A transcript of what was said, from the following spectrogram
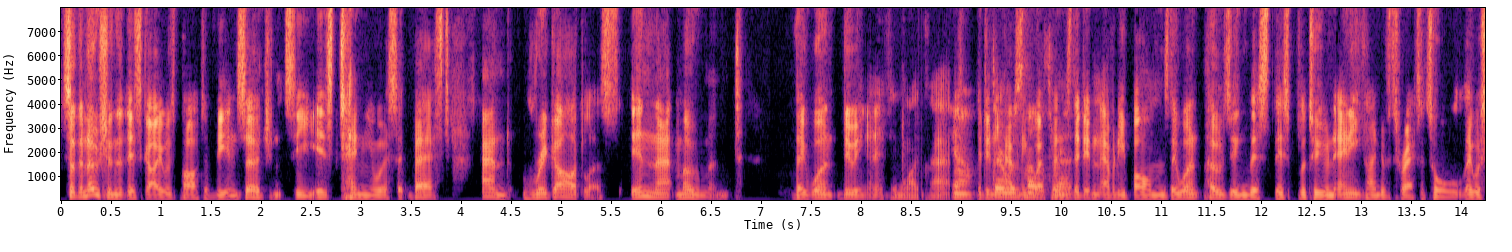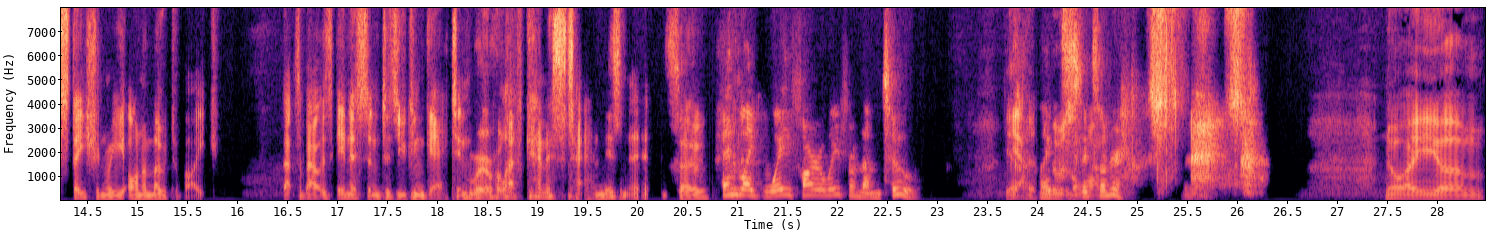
So the notion that this guy was part of the insurgency is tenuous at best. And regardless, in that moment, they weren't doing anything like that. Yeah, they didn't have any no weapons. threat. They didn't have any bombs. They weren't posing this this platoon any kind of threat at all. They were stationary on a motorbike. That's about as innocent as you can get in rural Afghanistan, isn't it? So And like way far away from them too. yeah, it- Like it was a long- six hundred. No, I um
